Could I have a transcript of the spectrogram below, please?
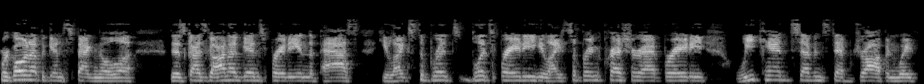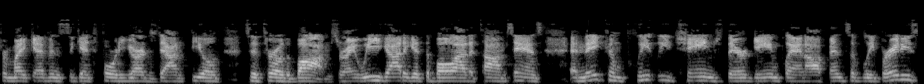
we're going up against Spagnuolo. This guy's gone against Brady in the past. He likes to blitz, blitz Brady. He likes to bring pressure at Brady. We can't seven step drop and wait for Mike Evans to get 40 yards downfield to throw the bombs, right? We got to get the ball out of Tom's hands. And they completely changed their game plan offensively. Brady's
